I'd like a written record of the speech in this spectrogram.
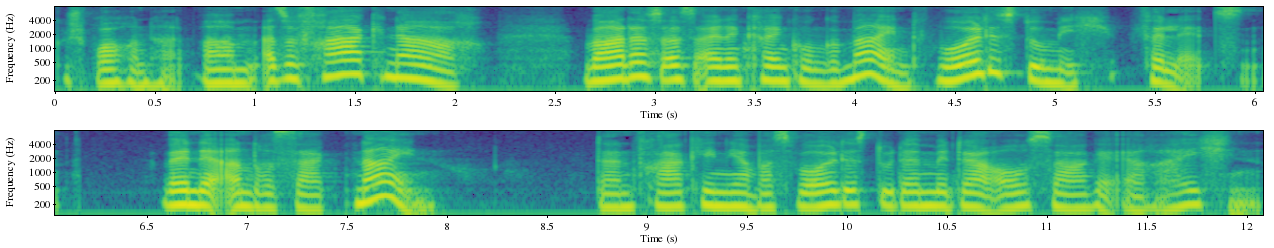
gesprochen hat. Ähm, also frag nach. War das als eine Kränkung gemeint? Wolltest du mich verletzen? Wenn der andere sagt nein, dann frag ihn ja, was wolltest du denn mit der Aussage erreichen?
